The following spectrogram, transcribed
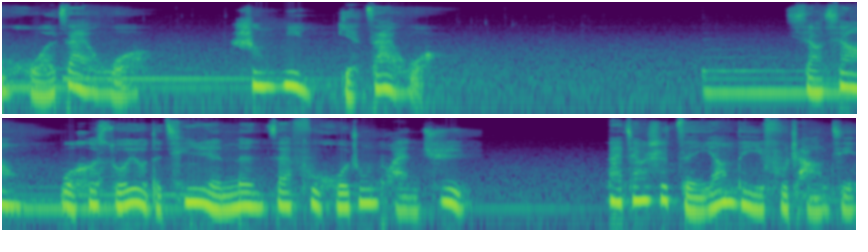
活在我，生命也在我。”想象我和所有的亲人们在复活中团聚，那将是怎样的一幅场景？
